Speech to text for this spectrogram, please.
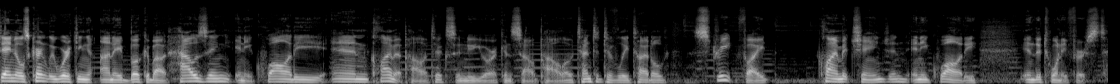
Daniel is currently working on a book about housing, inequality, and climate politics in New York and Sao Paulo, tentatively titled Street Fight Climate Change and Inequality in the 21st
